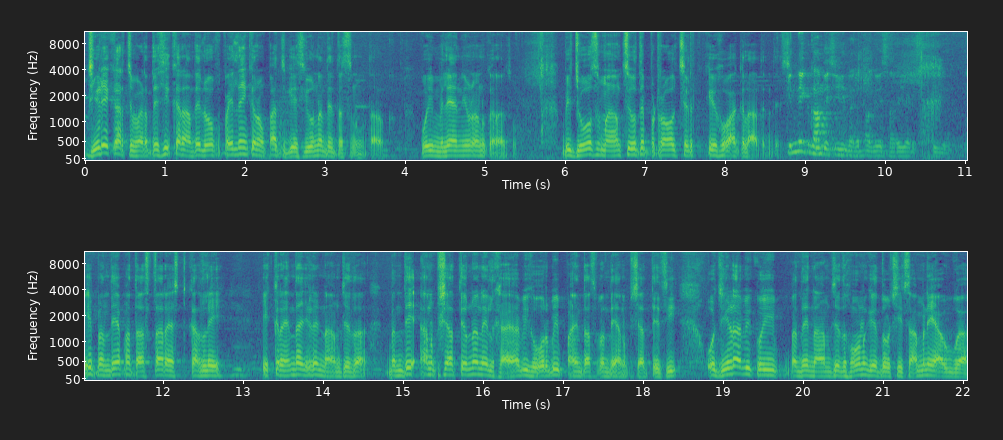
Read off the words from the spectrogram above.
ਜਿਹੜੇ ਘਰ 'ਚ ਵੜਦੇ ਸੀ ਘਰਾਂ ਦੇ ਲੋਕ ਪਹਿਲਾਂ ਹੀ ਘਰੋਂ ਭੱਜ ਗਏ ਸੀ ਉਹਨਾਂ ਦੇ ਦੱਸਣ ਮੁਤਾਬਕ। ਕੋਈ ਮਿਲਿਆ ਨਹੀਂ ਉਹਨਾਂ ਨੂੰ ਘਰਾਂ 'ਚੋਂ। ਵੀ ਜੋ ਸਮਾਨ ਸੀ ਉਹ ਤੇ ਪੈਟਰੋਲ ਛਿੜਕ ਕੇ ਉਹ ਅੱਗ ਲਾ ਦਿੰਦੇ ਸੀ। ਕਿੰਨੇ ਕੁ ਬੰਦੇ ਸੀ ਲਗਭਗ ਇਹ ਸਾਰੇ ਜਿਹੜੇ ਇਹ ਬੰਦੇ ਆਪਾਂ ਦਸਤਾ ਅਰੈਸਟ ਕਰ ਲਏ। ਇੱਕ ਰਹਿੰਦਾ ਜਿਹੜੇ ਨਾਮਜ਼ਦ ਆ ਬੰਦੇ ਅਣਪਛਾਤੇ ਉਹਨਾਂ ਨੇ ਲਿਖਾਇਆ ਵੀ ਹੋਰ ਵੀ 5-10 ਬੰਦੇ ਅਣਪਛਾਤੇ ਸੀ। ਉਹ ਜਿਹੜਾ ਵੀ ਕੋਈ ਬੰਦੇ ਨਾਮਜ਼ਦ ਹੋਣਗੇ ਦੋਸ਼ੀ ਸਾਹਮਣੇ ਆਊਗਾ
